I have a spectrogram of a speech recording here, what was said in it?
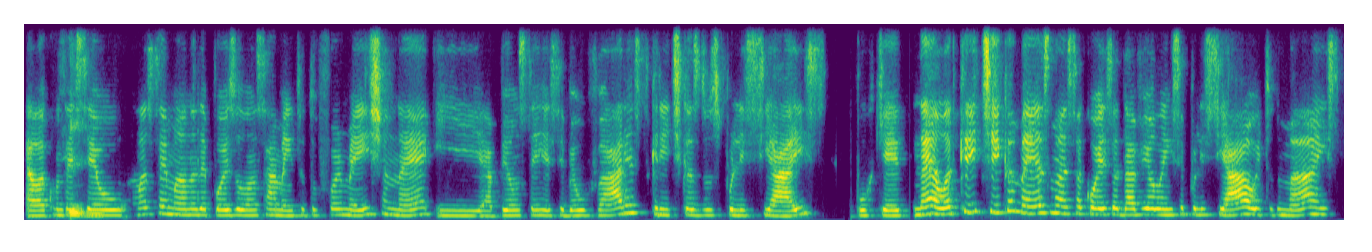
Ela aconteceu Sim. uma semana depois do lançamento do Formation, né? E a Beyoncé recebeu várias críticas dos policiais porque né, ela critica mesmo essa coisa da violência policial e tudo mais.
